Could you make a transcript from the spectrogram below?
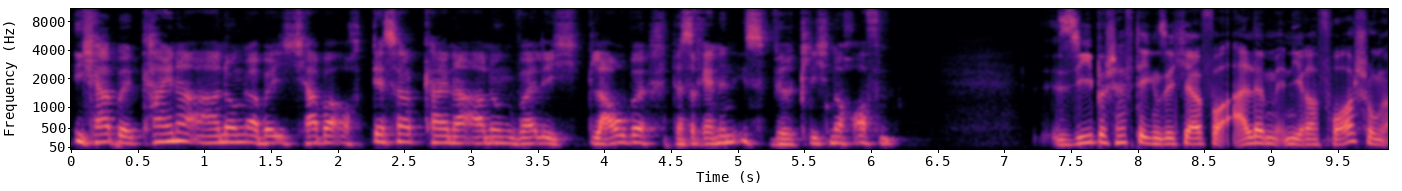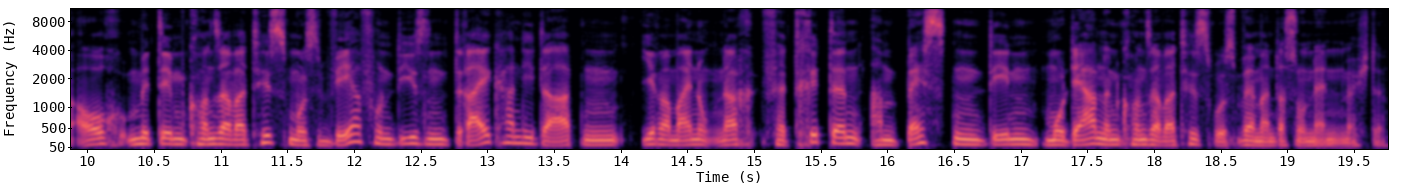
Ich habe keine Ahnung, aber ich habe auch deshalb keine Ahnung, weil ich glaube, das Rennen ist wirklich noch offen. Sie beschäftigen sich ja vor allem in Ihrer Forschung auch mit dem Konservatismus. Wer von diesen drei Kandidaten Ihrer Meinung nach vertritt denn am besten den modernen Konservatismus, wenn man das so nennen möchte?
